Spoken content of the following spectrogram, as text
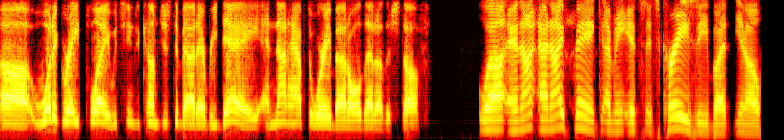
Uh, what a great play, which seems to come just about every day, and not have to worry about all that other stuff. Well, and I and I think I mean it's it's crazy, but you know,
